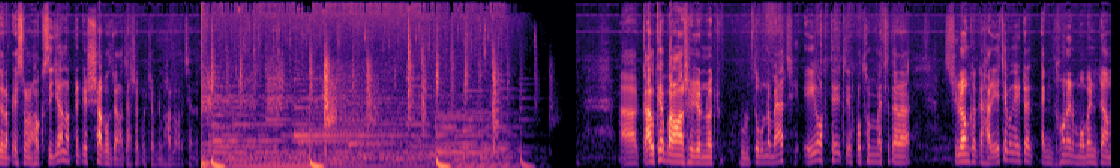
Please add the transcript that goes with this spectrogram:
জনাব এহসান হক সিজান, আপনাকে স্বাগত জানাচ্ছি। আশা করছি আপনি ভালো আছেন। কালকে বাংলাদেশের জন্য একটু গুরুত্বপূর্ণ ম্যাচ। এই অর্থে যে প্রথম ম্যাচে তারা শ্রীলঙ্কাকে হারিয়েছে এবং এটা এক ধরনের মোমেন্টাম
